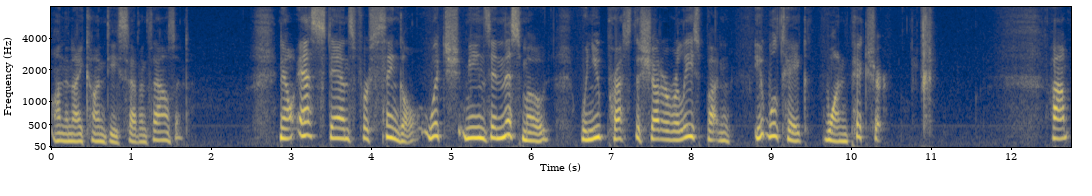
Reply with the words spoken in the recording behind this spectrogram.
on the Nikon D7000. Now S stands for single, which means in this mode, when you press the shutter release button, it will take one picture. Um,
